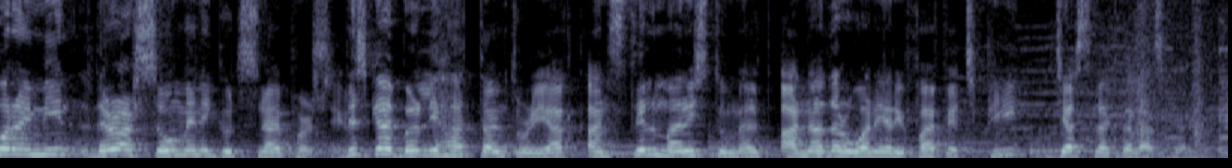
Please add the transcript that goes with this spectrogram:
What I mean? There are so many good snipers here. This guy barely had time to react and still managed to melt another 185 HP just like the last guy.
